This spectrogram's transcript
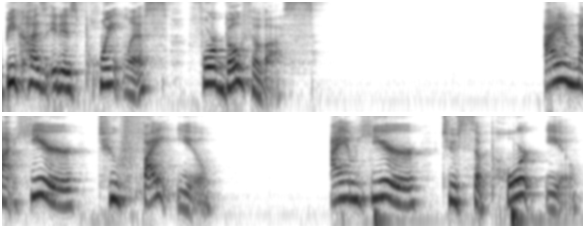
because it is pointless for both of us. I am not here to fight you. I am here to support you,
